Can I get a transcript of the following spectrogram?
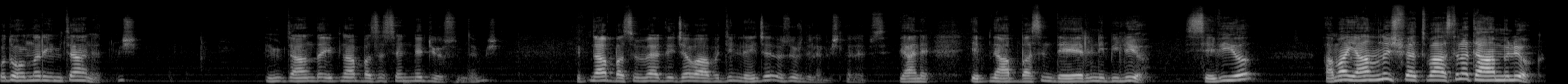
O da onları imtihan etmiş. İmtihanda İbn Abbas'a sen ne diyorsun demiş. İbn Abbas'ın verdiği cevabı dinleyince özür dilemişler hepsi. Yani İbn Abbas'ın değerini biliyor, seviyor ama yanlış fetvasına tahammül yok.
